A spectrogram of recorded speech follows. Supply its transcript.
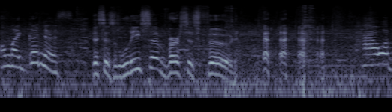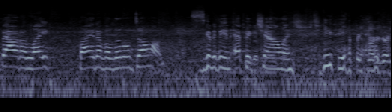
Oh my goodness. This is Lisa versus food. How about a light bite of a little dog? This is going to be an epic challenge to eat the epic burger.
